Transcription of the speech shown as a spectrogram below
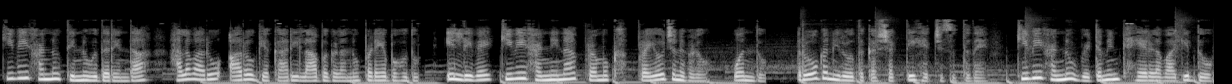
ಕಿವಿ ಹಣ್ಣು ತಿನ್ನುವುದರಿಂದ ಹಲವಾರು ಆರೋಗ್ಯಕಾರಿ ಲಾಭಗಳನ್ನು ಪಡೆಯಬಹುದು. ಇಲ್ಲಿವೆ ಕಿವಿ ಹಣ್ಣಿನ ಪ್ರಮುಖ ಪ್ರಯೋಜನಗಳು. ಒಂದು, ರೋಗ ನಿರೋಧಕ ಶಕ್ತಿ ಹೆಚ್ಚಿಸುತ್ತದೆ. ಕಿವಿ ಹಣ್ಣು ವಿಟಮಿನ್ ಹೇರಳವಾಗಿದ್ದು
